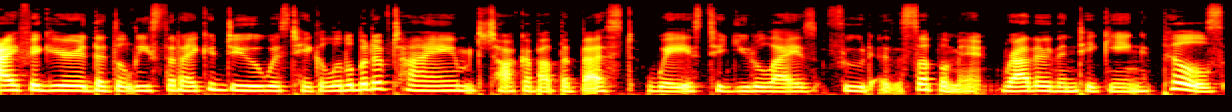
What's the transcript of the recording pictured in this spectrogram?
I figured that the least that I could do was take a little bit of time to talk about the best ways to utilize food as a supplement rather than taking pills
